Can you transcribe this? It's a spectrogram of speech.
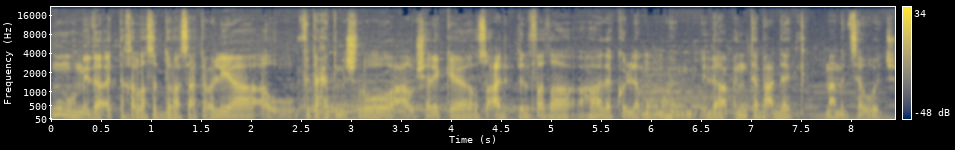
مو مهم إذا أنت خلصت دراسات عليا أو فتحت مشروع أو شركة أو صعدت للفضاء هذا كله مو مهم. إذا أنت بعدك ما متزوج.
